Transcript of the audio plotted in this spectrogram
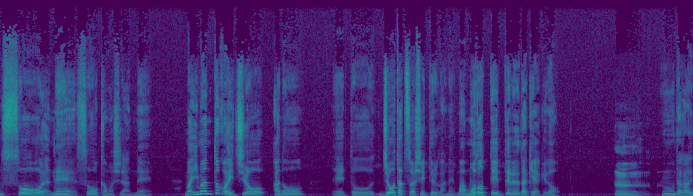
んそうやね。そうかもしらんね。まあ今んとこは一応あのえっ、と上達はしていってるからね。まあ戻っていってるだけやけど。うん。うん、だから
